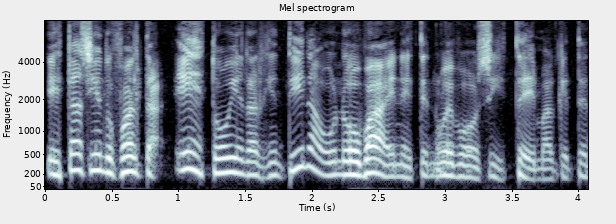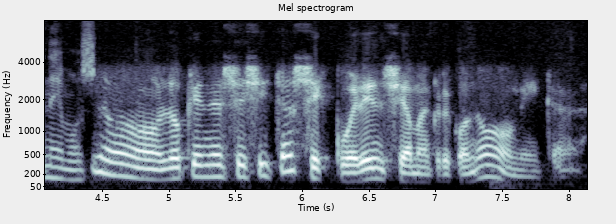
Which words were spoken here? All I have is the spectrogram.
¿Está haciendo falta esto hoy en Argentina o no va en este nuevo sistema que tenemos? No, lo que necesitas es coherencia macroeconómica.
